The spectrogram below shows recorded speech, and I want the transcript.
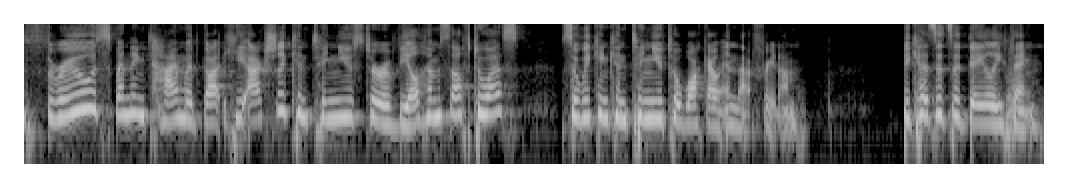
Through spending time with God, He actually continues to reveal Himself to us so we can continue to walk out in that freedom. Because it's a daily thing.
